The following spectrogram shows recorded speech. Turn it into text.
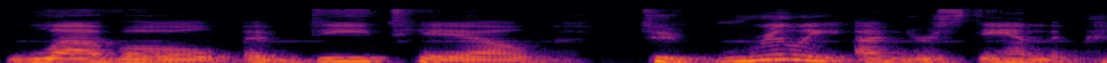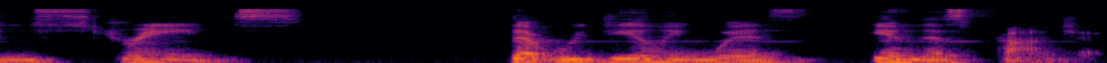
level of detail to really understand the constraints that we're dealing with in this project.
